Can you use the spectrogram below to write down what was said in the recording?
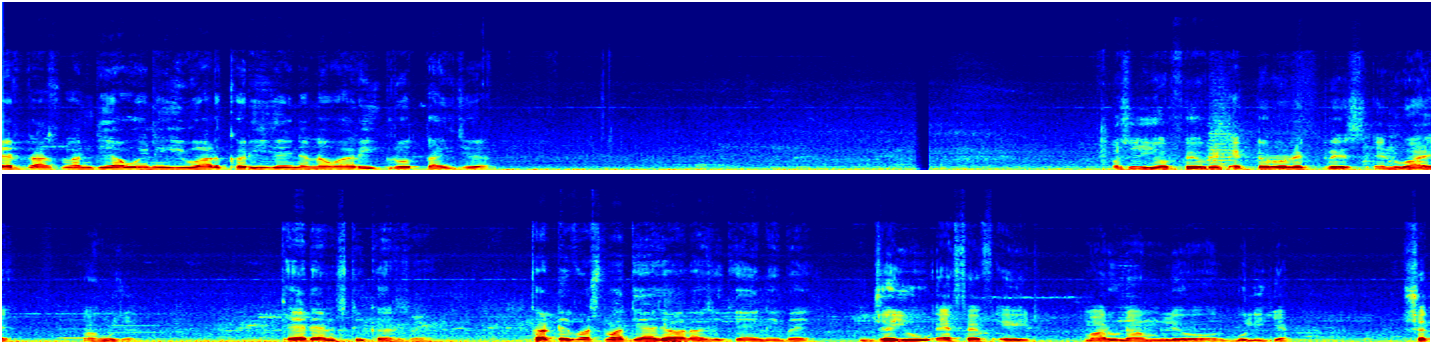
હેર ટ્રાન્સપ્લાન્ટ થયા હોય ને એ વાળ ખરી જાય ને નવા રીગ્રોથ થાય છે. શું your favourite actor or actress and why હું શું છે? એડ એન્ડ સ્ટીકર છે. થર્ટી ફર્સ્ટમાં ત્યાં જવાના છે ક્યાંય નહીં ભાઈ જયુ એફ એફ એટ મારું નામ લ્યો બોલી ગયા શત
